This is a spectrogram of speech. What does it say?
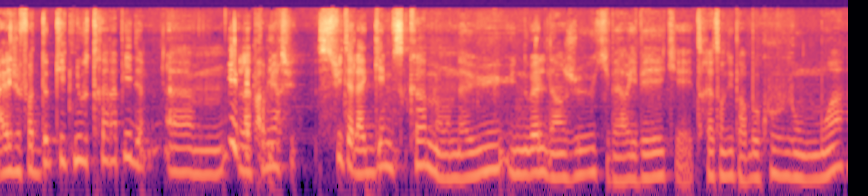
Allez, je vais faire deux petites news très rapides. Euh, la première, su- suite à la Gamescom, on a eu une nouvelle d'un jeu qui va arriver, qui est très attendu par beaucoup, dont moi.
